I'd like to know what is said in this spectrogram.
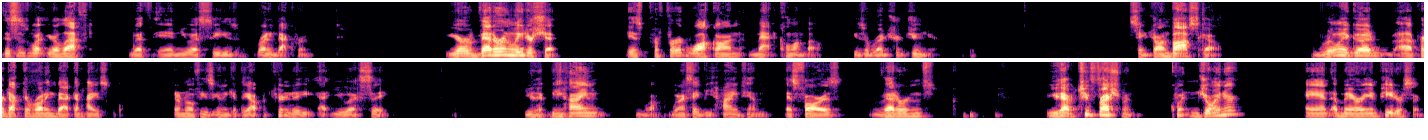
this is what you're left with in USC's running back room. Your veteran leadership is preferred walk on Matt Colombo. He's a redshirt junior. St. John Bosco, really good, uh, productive running back in high school. I don't know if he's going to get the opportunity at USC. You have behind, well, when I say behind him, as far as veterans, you have two freshmen, Quinten Joyner and A'Marion Peterson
